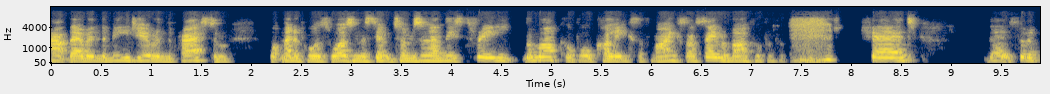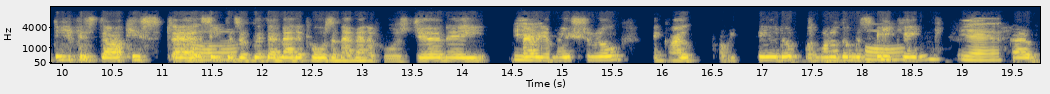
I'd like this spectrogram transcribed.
out there in the media and the press, and what menopause was and the symptoms. And then these three remarkable colleagues of mine, because I say remarkable shared their sort of deepest, darkest uh, secrets of, with their menopause and their menopause journey. Yeah. Very emotional. I think I probably teared up when one of them was Aww. speaking. Yeah. Um,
